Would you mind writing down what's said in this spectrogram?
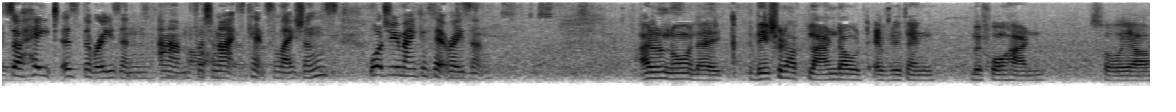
So heat is the reason um, for tonight's cancellations. What do you make of that reason? I don't know, like, they should have planned out everything beforehand. So, yeah.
